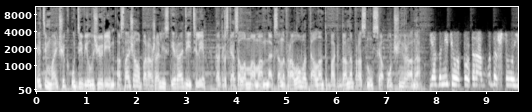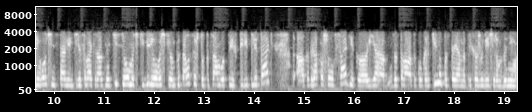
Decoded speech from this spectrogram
Этим мальчик удивил жюри, а сначала поражались и родители. Как рассказала мама Оксана Фролова, талант Богдана проснулся очень рано. Я заметила полтора года, что его его очень стали интересовать разные тесемочки, веревочки. Он пытался что-то там вот их переплетать. А когда пошел в садик, э, я заставала такую картину, постоянно прихожу вечером за ним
